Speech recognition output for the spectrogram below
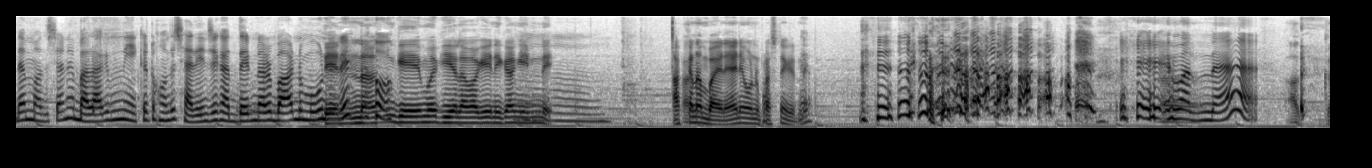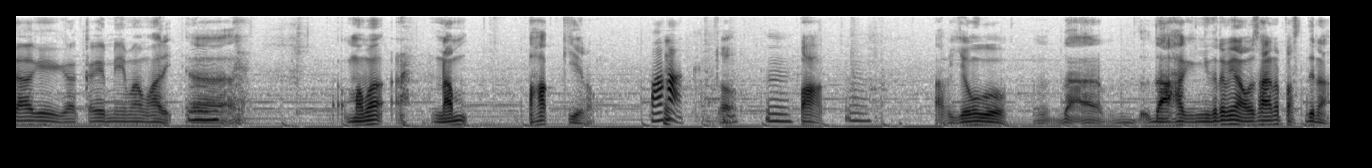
දැම් මදුෂානය බලාගෙන ඒකට හොඳ චලෙන්ජ එකක් දෙන්නට බාන්න මූුණ දෙන්නගේම කියලා වගේ නිකං ඉන්නේ අක්කනම් බය නෑන ඕන ප්‍රශ්න කරන ඒවත් නෑ. අක්කාගේ අක්කගේ මේමම් හරි. මම නම් පහක් කියනවා. පහක්? ඔව්. පහක්. අපි යමුකෝ දාහකින් ඉදර මේ අවසාන පස් දෙනා?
